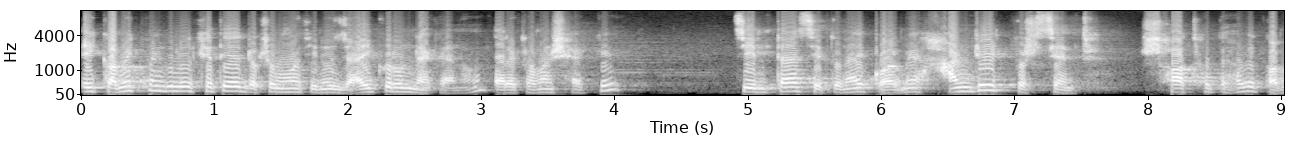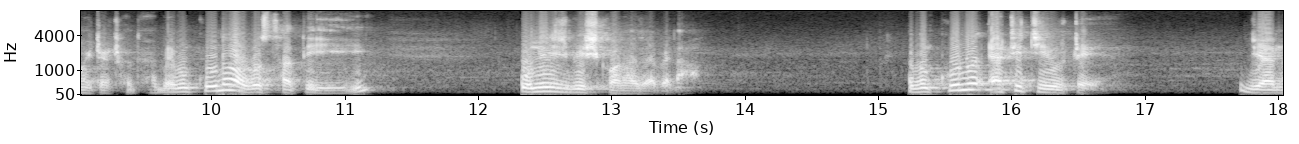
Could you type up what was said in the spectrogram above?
এই কমিটমেন্টগুলোর ক্ষেত্রে ডক্টর মোহাম্মদ ইউনুস যাই করুন না কেন, তারেক রহমান সাহেবকে চিন্তা, চেতনায় কর্মে হান্ড্রেড পার্সেন্ট সৎ হতে হবে কমিটেড হতে হবে এবং কোনো অবস্থাতেই উনিশ বিশ করা যাবে না। এবং কোনো অ্যাটিটিউডে যেন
